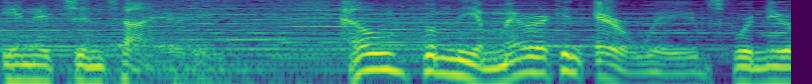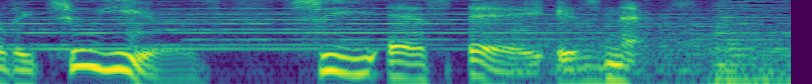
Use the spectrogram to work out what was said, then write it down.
in its entirety. Held from the American airwaves for nearly two years, CSA is next.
